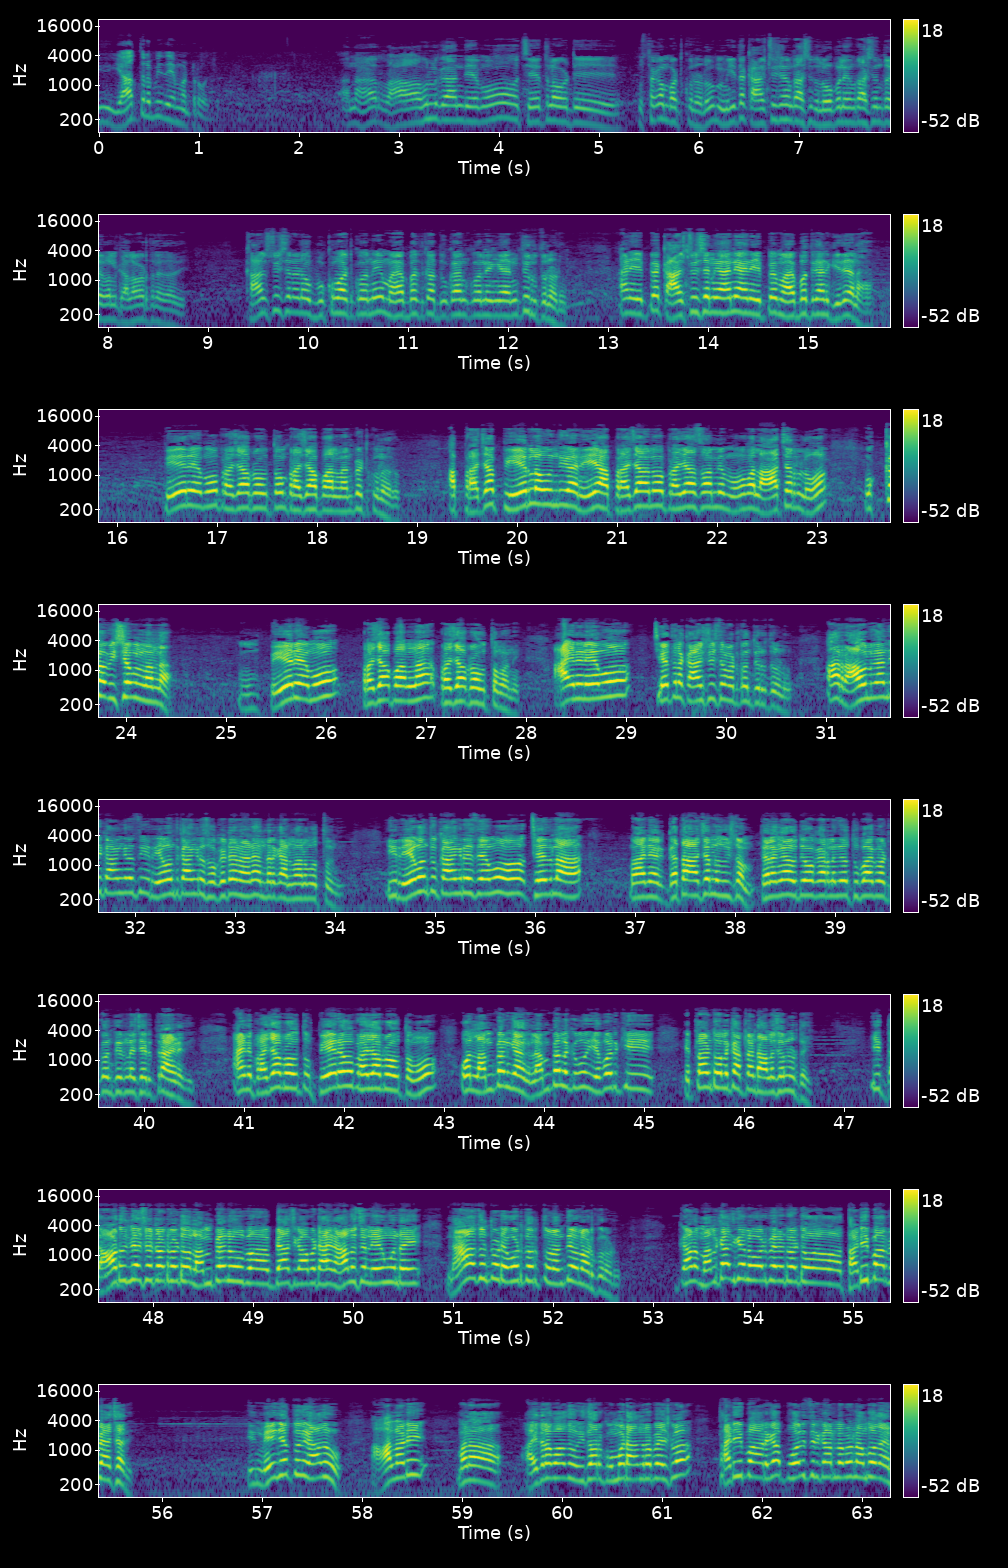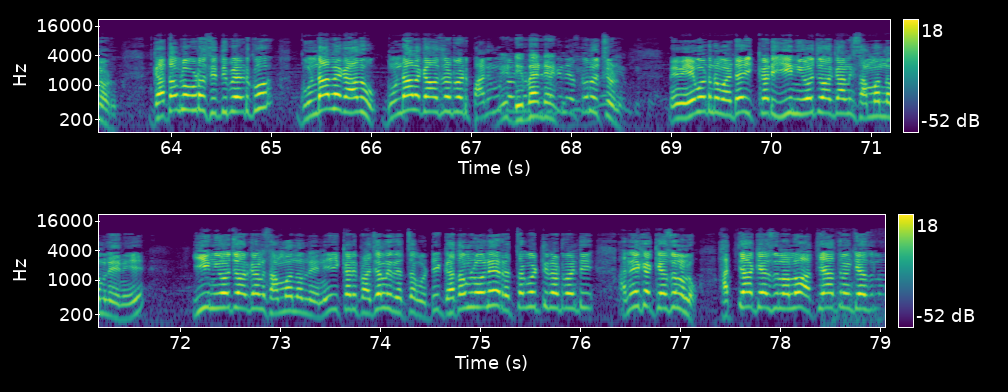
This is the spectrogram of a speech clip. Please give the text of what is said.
ఈ యాత్ర మీద ఏమంటారు అన్న రాహుల్ గాంధీ ఏమో చేతిలో ఒకటి పుస్తకం పట్టుకున్నాడు. మిగతా కాన్స్టిట్యూషన్ రాసింది లోపల ఏం రాసిందో ఎవరు కలవడతలేదు అది. కాన్స్టిట్యూషన్ అనే బుక్ పట్టుకొని మహబ్బత్ కా దుకాన్ కోలింగ్ అని తిరుగుతున్నాడు. ఆయన చెప్పే కాన్స్టిట్యూషన్ గానీ ఆయన చెప్పే మహబ్బత్ గానికి ఇదేనా? పేరేమో ప్రజాప్రభుత్వం ప్రజాపాలన అని పెట్టుకున్నారు. ఆ ప్రజా పేరులో ఉంది కానీ ఆ ప్రజానో ప్రజాస్వామ్యమో వాళ్ళ ఆచరణలో ఒక్క విషయం అన్న పేరేమో ప్రజాపాలన ప్రజాప్రభుత్వం అని. ఆయననేమో చేతుల కాన్స్టిట్యూషన్ పట్టుకొని తిరుగుతుండు. ఆ రాహుల్ గాంధీ కాంగ్రెస్ ఈ రేవంత్ కాంగ్రెస్ ఒకటేనా అని అందరికి అనుమానం వస్తుంది. ఈ రేవంత్ కాంగ్రెస్ ఏమో చేతుల ఆయన గత ఆచరణ చూసినాం. తెలంగాణ ఉద్యోగకారుల మీద తుపాకీ పట్టుకొని తిరిగిన చరిత్ర ఆయనది. ఆయన ప్రజాప్రభుత్వం పేరేమో ప్రజాప్రభుత్వము ఓ లంపెన్ గ్యాంగ్ లంపెన్లకు ఎవరికి ఎట్లాంటి వాళ్ళకి అట్లాంటి ఆలోచనలు ఉంటాయి. ఈ దాడులు చేసేటటువంటి లంపెన్ బ్యాచ్ కాబట్టి ఆయన ఆలోచనలు ఏమున్నాయి? నా సొంతోడు ఎవడు దొరుకుతాడు అంతే వాళ్ళు ఆడుకున్నాడు. మల్కాజ్ మల్కాజ్గిరిలో ఓడిపోయినటువంటి ఓ తడిపార్ బ్యాచ్ అది. ఇది మేం చెప్తుంది కాదు. ఆల్రెడీ మన హైదరాబాద్ ఇదివరకు ఉమ్మడి ఆంధ్రప్రదేశ్లో తడిపారుగా పోలీసు రికార్డులలో నమోదైనాడు గతంలో కూడా సిద్దిపేటకు గుండాలే కాదు గుండాలకు కావాల్సినటువంటి పని? తీసుకొని వచ్చాడు మేము ఏమంటున్నామంటే ఇక్కడ ఈ నియోజకవర్గానికి సంబంధం లేని ఈ నియోజకవర్గానికి సంబంధం లేని ఇక్కడి ప్రజలను రెచ్చగొట్టి గతంలోనే రెచ్చగొట్టినటువంటి అనేక కేసులలో హత్యా కేసులలో అత్యాచారం కేసులలో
